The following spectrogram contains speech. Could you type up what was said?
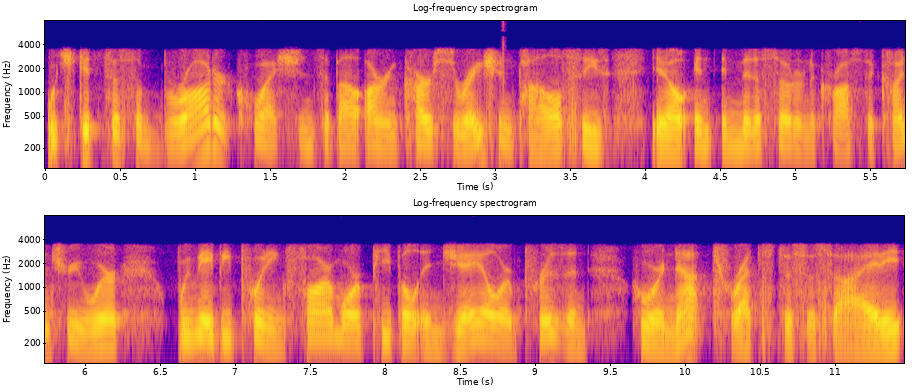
which gets to some broader questions about our incarceration policies. You know, in, in Minnesota and across the country, where we may be putting far more people in jail or prison who are not threats to society,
